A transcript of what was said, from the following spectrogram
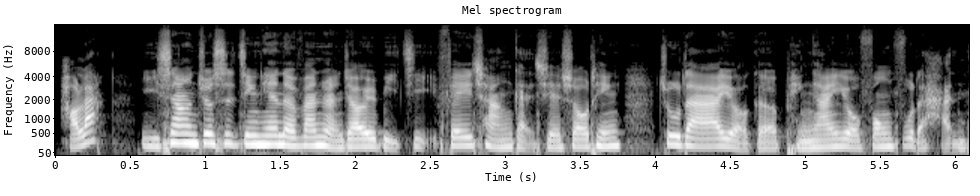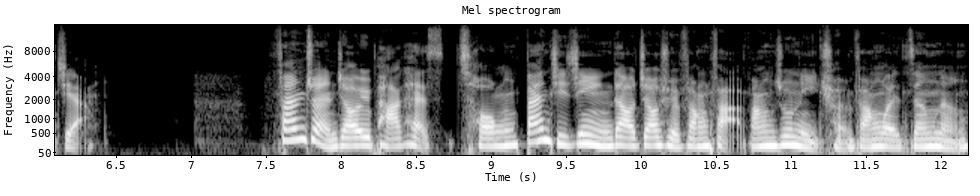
好啦，以上就是今天的翻转教育笔记，非常感谢收听，祝大家有个平安又丰富的寒假。翻转教育 Podcast 从班级经营到教学方法，帮助你全方位增能。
